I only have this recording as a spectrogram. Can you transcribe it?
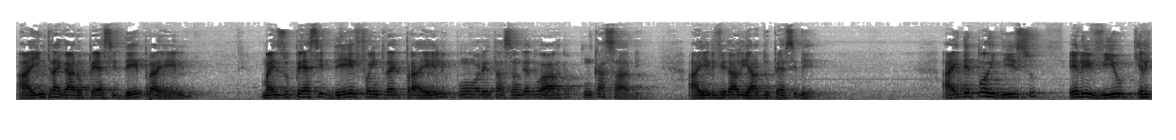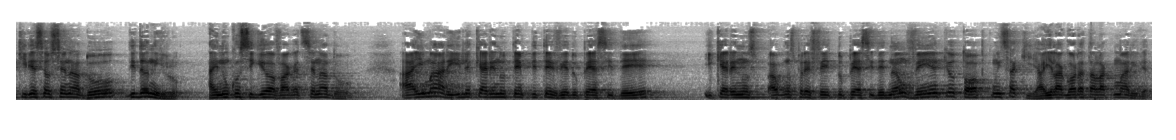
aí entregaram o PSD para ele, mas o PSD foi entregue para ele com orientação de Eduardo, com Kassab. Aí ele vira aliado do PSB. Aí depois disso, ele viu que ele queria ser o senador de Danilo. Aí não conseguiu a vaga de senador. Aí Marília, querendo o tempo de TV do PSD e querendo alguns prefeitos do PSD, não venha que eu topo com isso aqui. Aí ele agora está lá com Marília.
